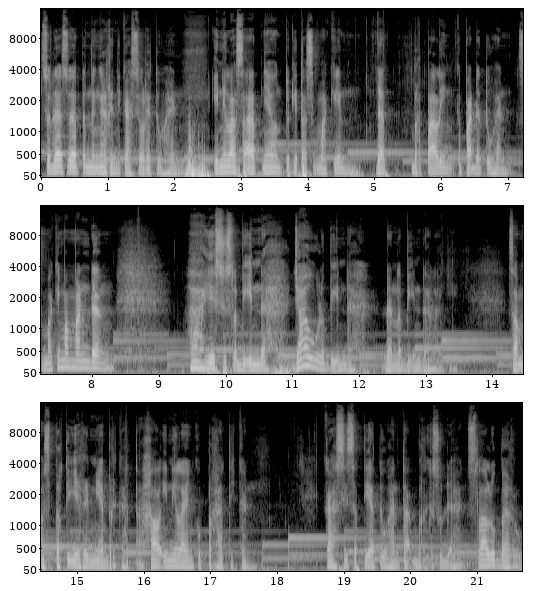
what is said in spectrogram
Saudara-saudara pendengar yang dikasih oleh Tuhan, inilah saatnya untuk kita semakin dat berpaling kepada Tuhan, semakin memandang ah, Yesus lebih indah, jauh lebih indah dan lebih indah lagi. Sama seperti Yeremia berkata, hal inilah yang kuperhatikan. Kasih setia Tuhan tak berkesudahan, selalu baru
